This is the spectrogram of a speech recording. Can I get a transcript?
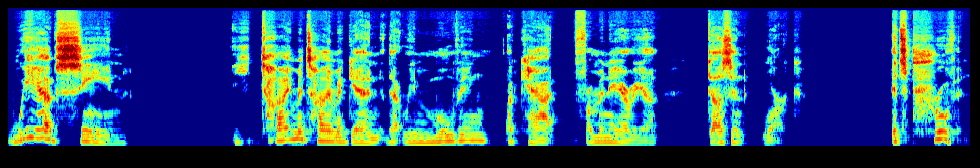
We have seen time and time again that removing a cat from an area doesn't work. It's proven.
